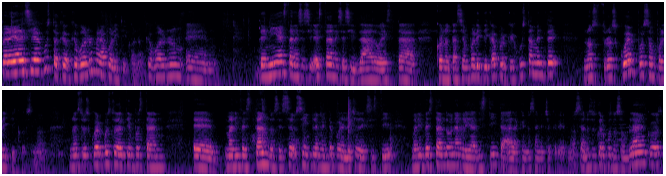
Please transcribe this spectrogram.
pero ella decía justo que, que Ballroom era político, ¿no? Que Ballroom eh, tenía esta, necesi esta necesidad o esta connotación política porque justamente nuestros cuerpos son políticos, ¿no? Nuestros cuerpos todo el tiempo están eh, manifestándose simplemente por el hecho de existir, manifestando una realidad distinta a la que nos han hecho creer, ¿no? O sea, nuestros cuerpos no son blancos,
